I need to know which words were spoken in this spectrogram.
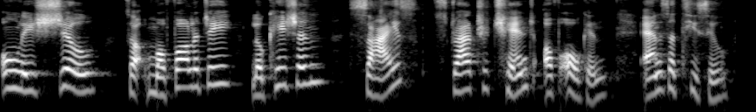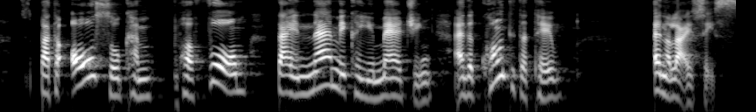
only show the morphology, location, size, structure change of organ and the tissue, but also can perform dynamic imaging and quantitative analysis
